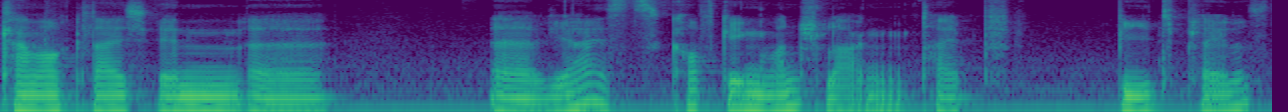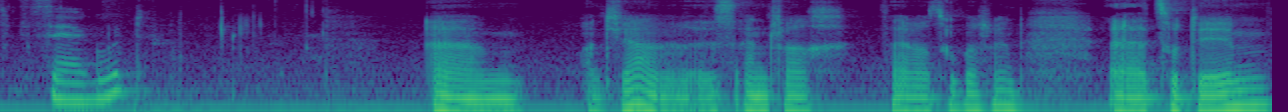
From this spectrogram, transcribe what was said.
Kam auch gleich in, äh, äh, wie heißt's? Kopf gegen Wand schlagen Type Beat Playlist. Sehr gut. Ähm, und ja, ist einfach, ist einfach super schön. Äh, zudem,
